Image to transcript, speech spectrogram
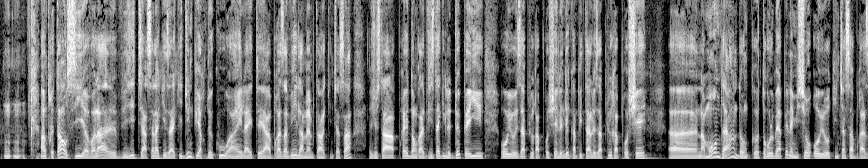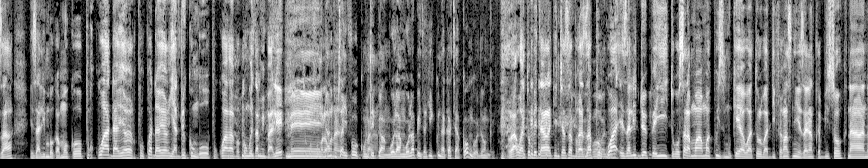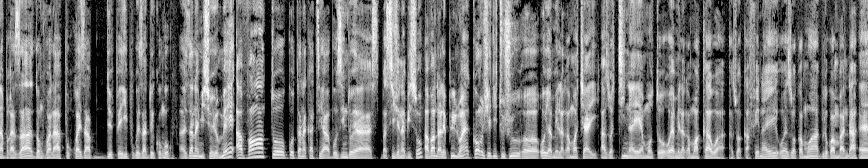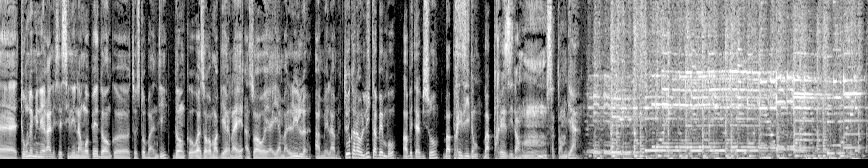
Entre temps aussi, euh, voilà, visite à Salaki Zaki d'une pierre deux coups. Hein, il a été à Brazzaville en même temps Kinshasa, juste après. Donc, à visiter les deux pays où il les a plus rapprochés, les deux capitales les a plus rapprochés. Euh, na monde hein, donc euh, tokolobe appelle l'émission Oyo Kinshasa Brazza et Zalimbo Kamoko pourquoi d'ailleurs pourquoi d'ailleurs il y a deux Congo? Pourquoi Congo est mibale? Mais dans tout ça il faut compter Voilà. pe Angola, Angola pe zaki na kati ya Congo donc. wa watobetaka kinshasa braza. Bon, pourquoi ezali deux pays? Tokosala mwa mwa quiz moke awa toloba différence nini ezali entre biso na, na braza. Donc voilà pourquoi eza deux pays? Pourquoi eza deux congo? Euh, eza na émission yo. Mais avant tokota na kati ya bozindo ya basije na biso avant d'aller plus loin comme je dis toujours euh, oyo amelaka mwa chai azwa ti na ye ya moto mwa kawa azwa kafe na ye oyo azwaka mwa biloko ya mbanda. Euh, tourne minéral esesili nango mpe donc euh, tosi tobandi donc oyo azwaka mwa biere na ye azwa oyo ya yama lile amelame toyokana olita bembo abetela biso. Bah président. baprésident mm, ça tombe bien.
